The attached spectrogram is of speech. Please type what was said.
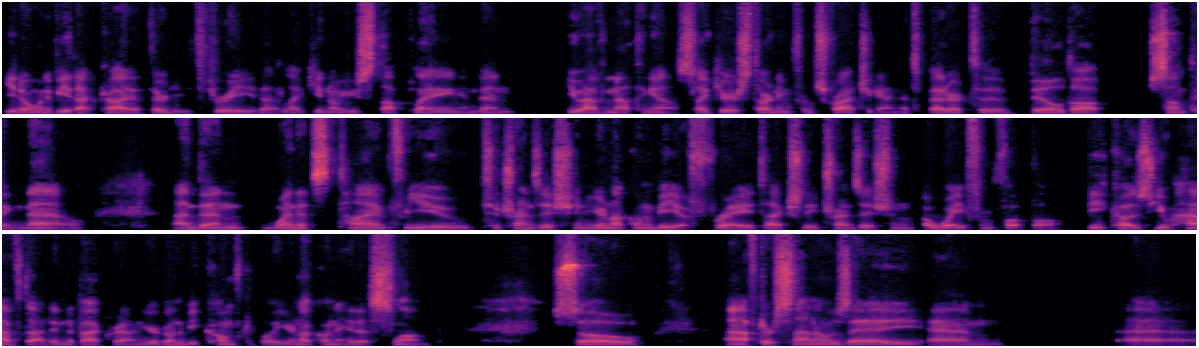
you don't want to be that guy at 33 that like, you know, you stop playing and then you have nothing else. Like you're starting from scratch again. It's better to build up something now. And then when it's time for you to transition you're not going to be afraid to actually transition away from football because you have that in the background. You're going to be comfortable. You're not going to hit a slump. So after san jose um, uh,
